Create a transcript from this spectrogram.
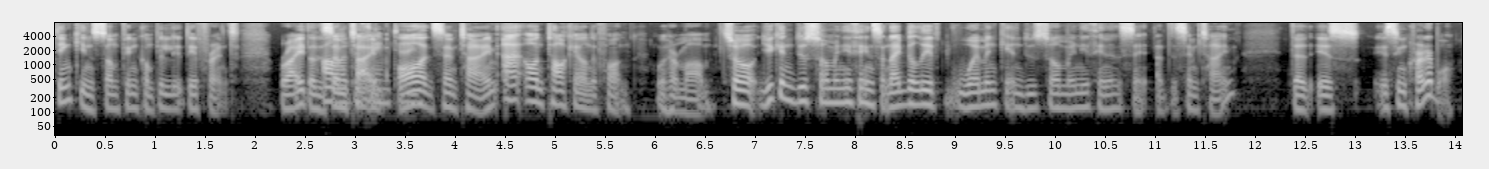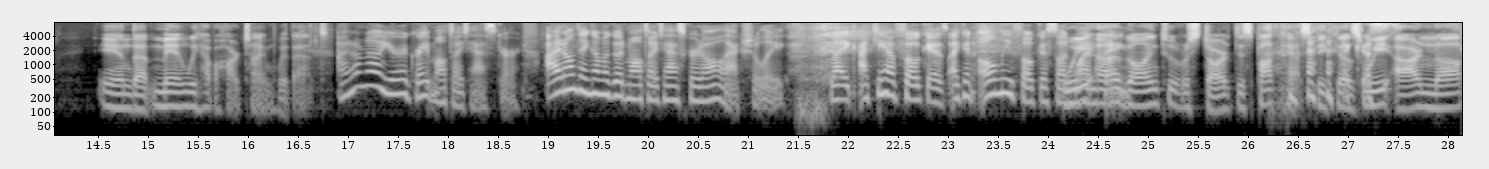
thinking something completely different, right? At the, All same, at the time, same all at the same time, and on talking on the phone with her mom. So you can do so many things, and I believe women can do so many things at the same, at the same time that is is incredible. And uh, men, we have a hard time with that. I don't know. You're a great multitasker. I don't think I'm a good multitasker at all, actually. like, I can't focus. I can only focus on we one are thing. going to restart this podcast because we are not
